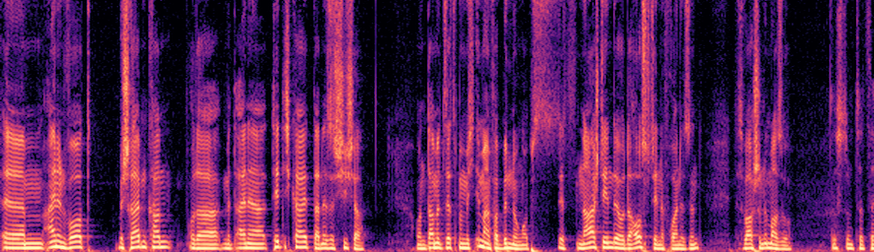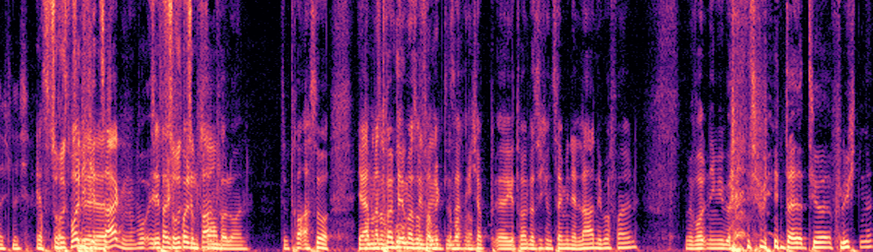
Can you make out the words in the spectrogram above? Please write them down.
ähm, einem Wort beschreiben kann oder mit einer Tätigkeit, dann ist es Shisha. Und damit setzt man mich immer in Verbindung, ob es jetzt nahestehende oder außenstehende Freunde sind. Das war schon immer so. Das stimmt tatsächlich. Jetzt zurück Was wollte zu ich jetzt sagen? Wo, jetzt jetzt habe ich zurück voll zum den Faden Traum. verloren. Dem Traum. Ach so. Ja, man träumt ja immer so verrückte Sachen. Ich habe äh, geträumt, dass ich und Sammy in den Laden überfallen. Wir wollten irgendwie hinter der Tür flüchten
